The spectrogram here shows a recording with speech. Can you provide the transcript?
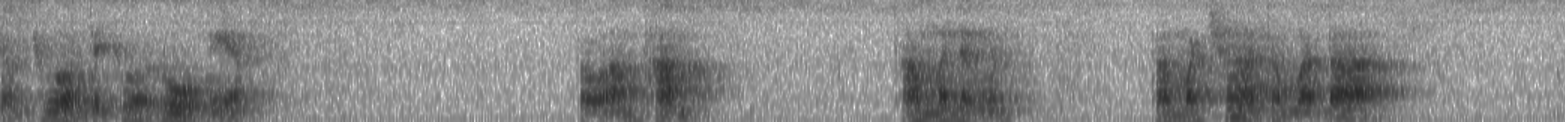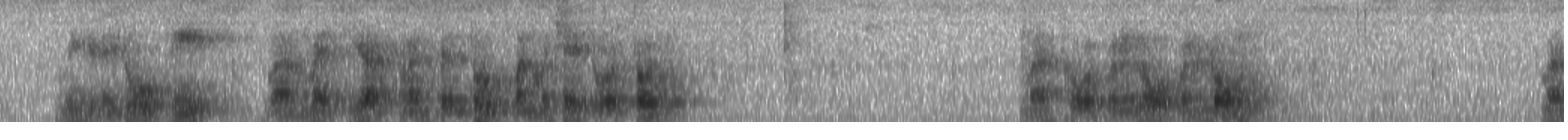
ทำชั่วมันจะชั่วรูปเนี่ยตัวอำทำำมันหนึ่งมันธรรมชาติธรรมดา มีอยู่ในรูปนี่มันไม่เที่ยงมันเป็นทุกข์มันไม่ใช่ตัวตน มันโกรธมันโลภมันหลง มัน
